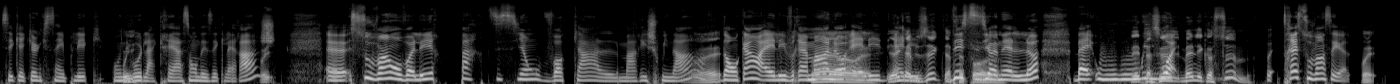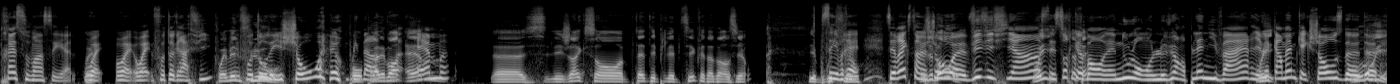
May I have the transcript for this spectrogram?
c'est quelqu'un qui s'implique au Oui. niveau de la création des éclairages. Euh, souvent, on va lire partition vocale Marie Chouinard. Ouais. Donc, hein, elle est vraiment Ouais, là, ouais, elle est, elle musique, pas, là. décisionnelle là. Ben oui, parce que ouais. même les costumes, Très souvent, c'est elle. Très souvent, c'est elle. Ouais. Ouais, ouais, ouais. Photographie, Faut aimer les le photos des shows. on pour, dans- aller voir M, euh, les gens qui sont peut-être épileptiques, faites attention. C'est vrai. C'est vrai que c'est un show bon. euh, vivifiant. Oui, c'est sûr que, bon, nous, on l'a vu en plein hiver. Il y avait quand même quelque chose de, de-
